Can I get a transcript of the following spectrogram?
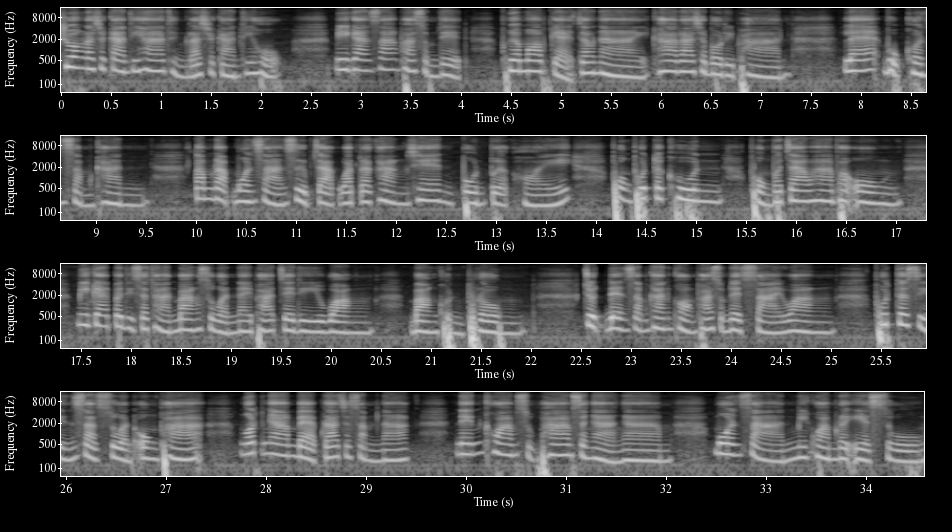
ช่วงรัชกาลที่ 5 ถึงรัชกาลที่ 6 มีการสร้างพระสมเด็จเพื่อมอบแก่เจ้านาย ข้าราชบริพาร และบุคคลสำคัญ ตำรับมวลสารสืบจากวัดระฆัง เช่น ปูนเปลือกหอย ผงพุทธคุณ ผงพระเจ้าห้าพระองค์ มีการประดิษฐานบางส่วนในพระเจดีย์วัง บางขุนพรม จุดเด่นสำคัญของพระสมเด็จสายวัง พุทธศิลป์สัดส่วนองค์พระ งดงามแบบราชสำนัก เน้นความสุภาพสง่างาม มวลสารมีความละเอียดสูง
